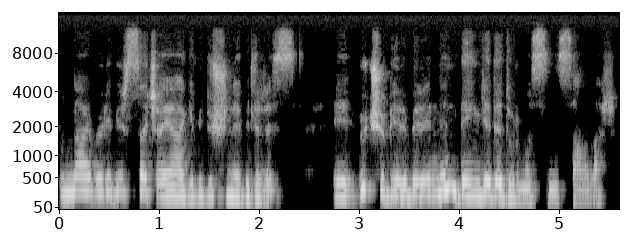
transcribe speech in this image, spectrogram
bunlar böyle bir saç ayağı gibi düşünebiliriz. E, üçü birbirinin dengede durmasını sağlar.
